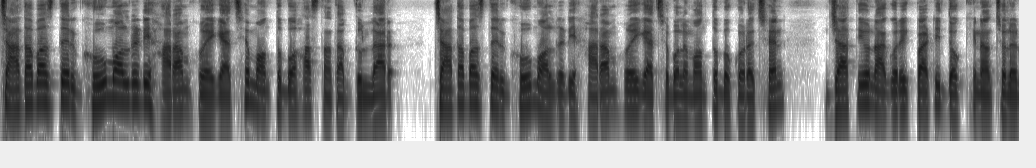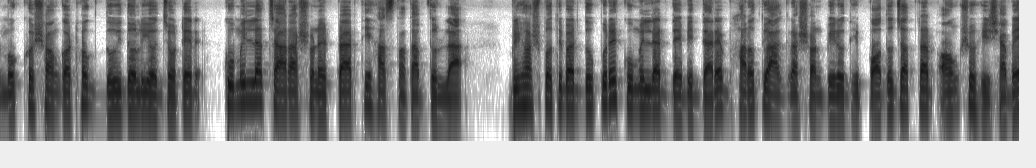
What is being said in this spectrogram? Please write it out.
চাঁদাবাজদের ঘুম অলরেডি হারাম হয়ে গেছে মন্তব্য হাসনাত আবদুল্লার চাঁদাবাজদের ঘুম অলরেডি হারাম হয়ে গেছে বলে মন্তব্য করেছেন জাতীয় নাগরিক পার্টি দক্ষিণাঞ্চলের মুখ্য সংগঠক দুই দলীয় জোটের কুমিল্লা চার আসনের প্রার্থী হাসনাত আবদুল্লাহ। বৃহস্পতিবার দুপুরে কুমিল্লার দেবিদ্বারে ভারতীয় আগ্রাসন বিরোধী পদযাত্রার অংশ হিসাবে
